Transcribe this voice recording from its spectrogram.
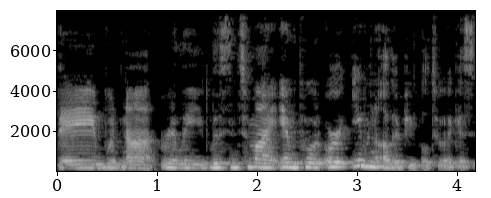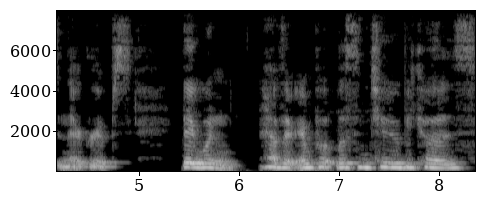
they would not really listen to my input or even other people too, I guess, in their groups. They wouldn't have their input listened to because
